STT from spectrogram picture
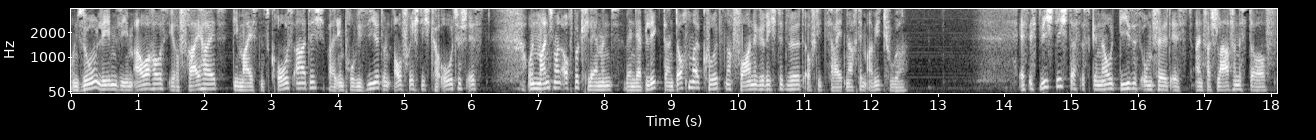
Und so leben sie im Auerhaus ihre Freiheit, die meistens großartig, weil improvisiert und aufrichtig chaotisch ist, und manchmal auch beklemmend, wenn der Blick dann doch mal kurz nach vorne gerichtet wird auf die Zeit nach dem Abitur. Es ist wichtig, dass es genau dieses Umfeld ist, ein verschlafenes Dorf,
